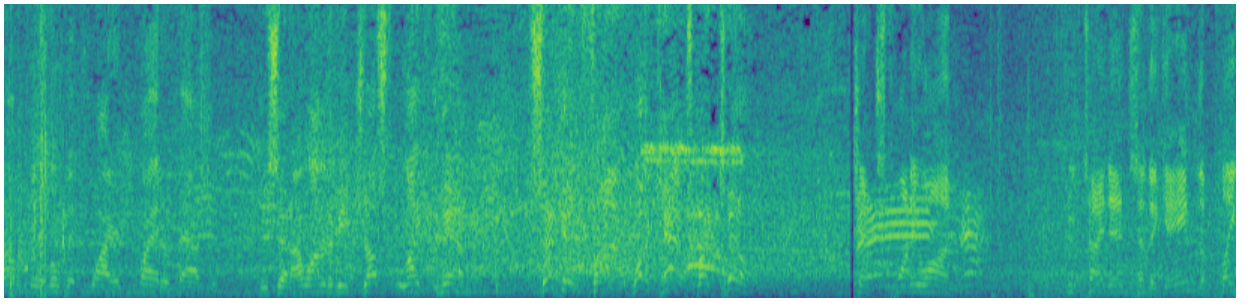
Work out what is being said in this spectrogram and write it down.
probably a little bit quieter, quieter fashion. He said, I wanted to be just like them. Second and five. What a catch by Kittle. Jets 21. Two tight ends in the game. The play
